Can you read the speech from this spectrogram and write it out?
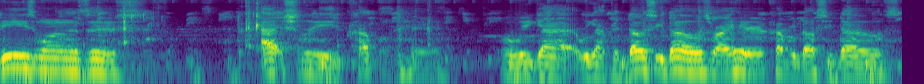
These ones is actually a couple in here. Well, we got we got the Dosey Dos right here, a couple Dosey Dos.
